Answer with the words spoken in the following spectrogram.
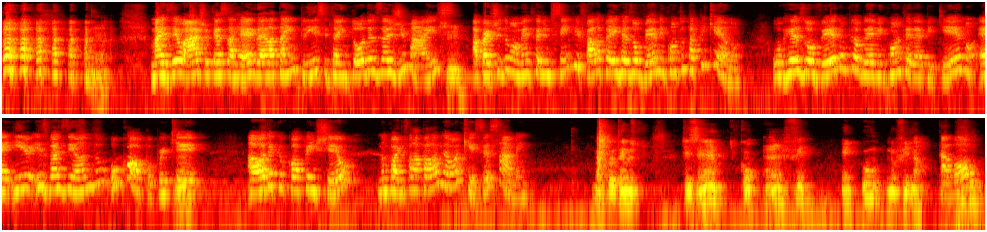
É. Mas eu acho que essa regra ela tá implícita em todas as demais. Sim. A partir do momento que a gente sempre fala para ir resolvendo enquanto tá pequeno. O resolver um problema enquanto ele é pequeno é ir esvaziando o copo, porque a hora que o copo encheu, não pode falar palavrão aqui, vocês sabem. Nós podemos dizer com F e U no final. Tá bom?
